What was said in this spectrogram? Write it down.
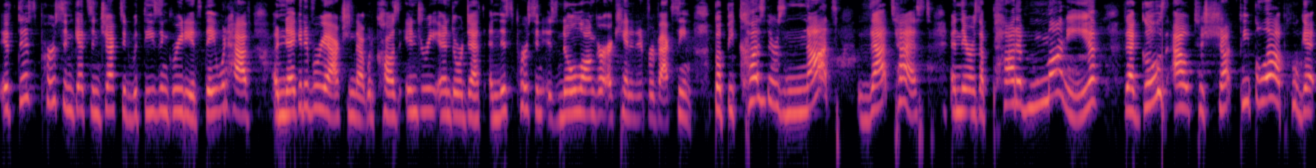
if this person gets injected with these ingredients they would have a negative reaction that would cause injury and or death and this person is no longer a candidate for vaccine but because there's not that test and there is a pot of money that goes out to shut people up who get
